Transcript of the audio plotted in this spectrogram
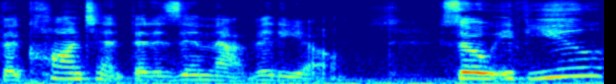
the content that is in that video. So if you,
